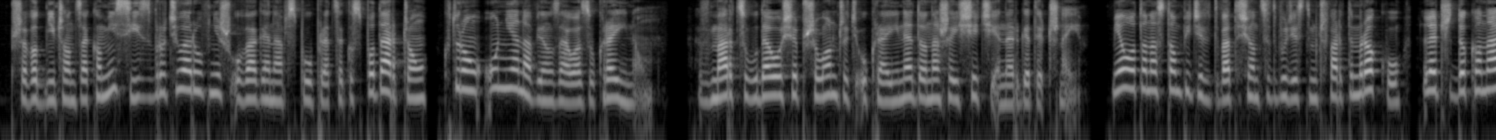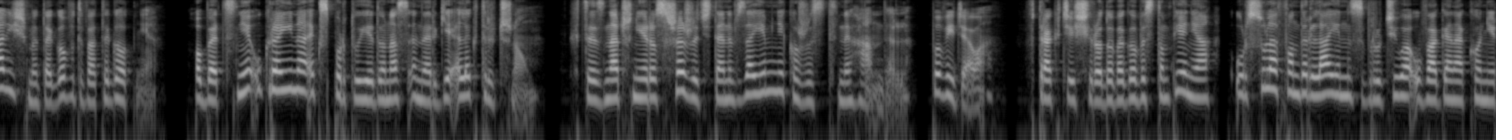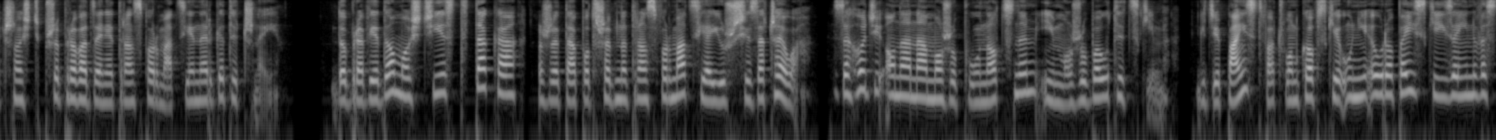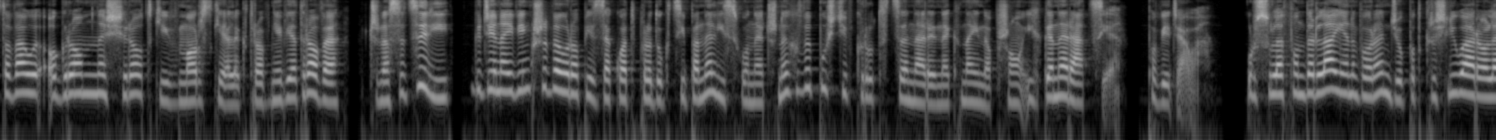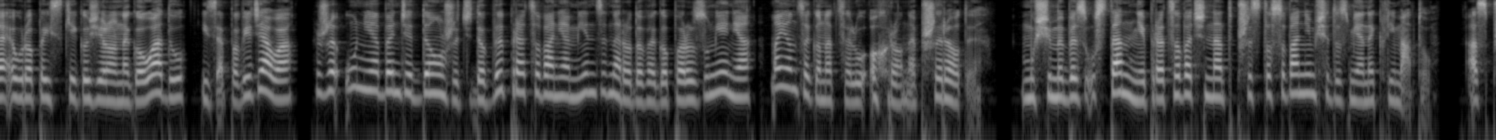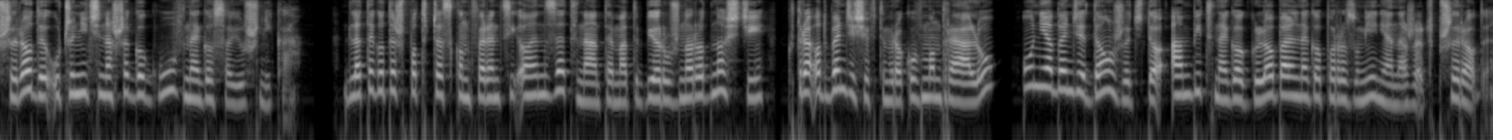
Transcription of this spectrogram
Przewodnicząca komisji zwróciła również uwagę na współpracę gospodarczą, którą Unia nawiązała z Ukrainą. W marcu udało się przyłączyć Ukrainę do naszej sieci energetycznej. Miało to nastąpić w 2024 roku, lecz dokonaliśmy tego w dwa tygodnie. Obecnie Ukraina eksportuje do nas energię elektryczną. Chce znacznie rozszerzyć ten wzajemnie korzystny handel, powiedziała. W trakcie środowego wystąpienia Ursula von der Leyen zwróciła uwagę na konieczność przeprowadzenia transformacji energetycznej. Dobra wiadomość jest taka, że ta potrzebna transformacja już się zaczęła. Zachodzi ona na Morzu Północnym i Morzu Bałtyckim, gdzie państwa członkowskie Unii Europejskiej zainwestowały ogromne środki w morskie elektrownie wiatrowe, czy na Sycylii, gdzie największy w Europie zakład produkcji paneli słonecznych wypuści wkrótce na rynek najnowszą ich generację, powiedziała. Ursula von der Leyen w orędziu podkreśliła rolę Europejskiego Zielonego Ładu i zapowiedziała, że Unia będzie dążyć do wypracowania międzynarodowego porozumienia mającego na celu ochronę przyrody. Musimy bezustannie pracować nad przystosowaniem się do zmiany klimatu, a z przyrody uczynić naszego głównego sojusznika. Dlatego też podczas konferencji ONZ na temat bioróżnorodności, która odbędzie się w tym roku w Montrealu, Unia będzie dążyć do ambitnego globalnego porozumienia na rzecz przyrody.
